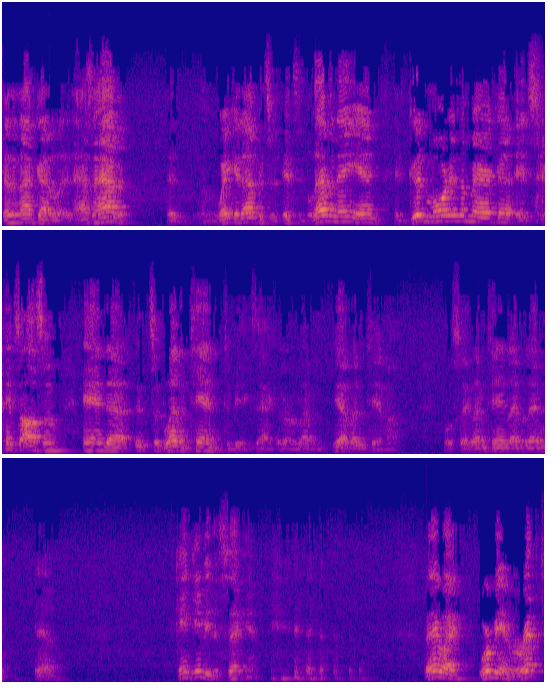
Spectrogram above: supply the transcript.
Feather knife got it has to have it. waking up, it's it's 11 a.m. It's Good Morning America. It's it's awesome, and uh, it's 11:10 to be exact, or 11 yeah 11:10. Huh? We'll say 11:10, 11 11. You know, can't give you the second. but anyway, we're being ripped,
